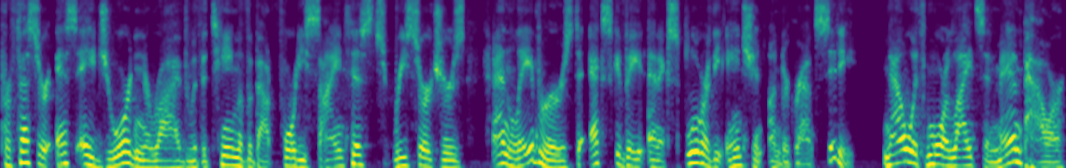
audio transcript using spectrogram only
Professor S.A. Jordan arrived with a team of about 40 scientists, researchers, and laborers to excavate and explore the ancient underground city. Now, with more lights and manpower,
